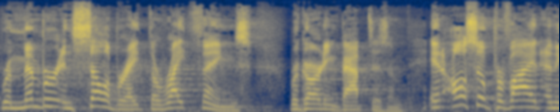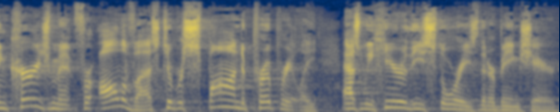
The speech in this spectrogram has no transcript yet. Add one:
remember and celebrate the right things regarding baptism. And also provide an encouragement for all of us to respond appropriately as we hear these stories that are being shared.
